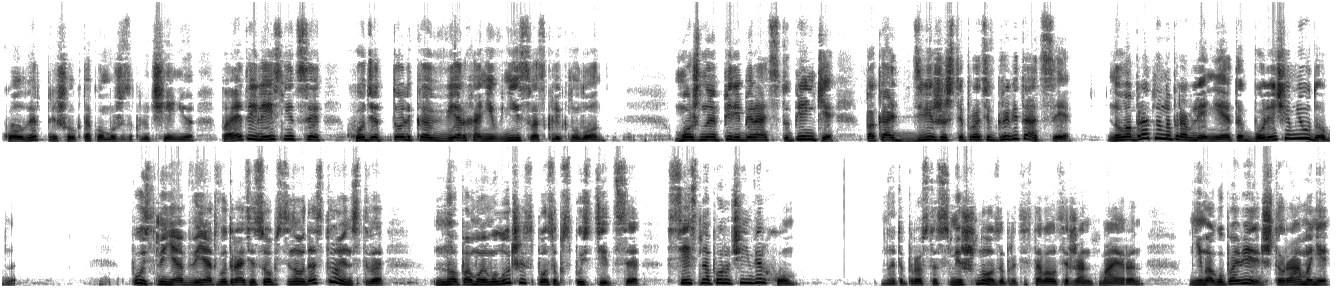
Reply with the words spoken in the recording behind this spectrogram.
Колверт пришел к такому же заключению. «По этой лестнице ходят только вверх, а не вниз!» — воскликнул он. «Можно перебирать ступеньки, пока движешься против гравитации, но в обратном направлении это более чем неудобно. Пусть меня обвинят в утрате собственного достоинства, но, по-моему, лучший способ спуститься — сесть на поручень верхом». «Но это просто смешно», — запротестовал сержант Майрон. «Не могу поверить, что Рамани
